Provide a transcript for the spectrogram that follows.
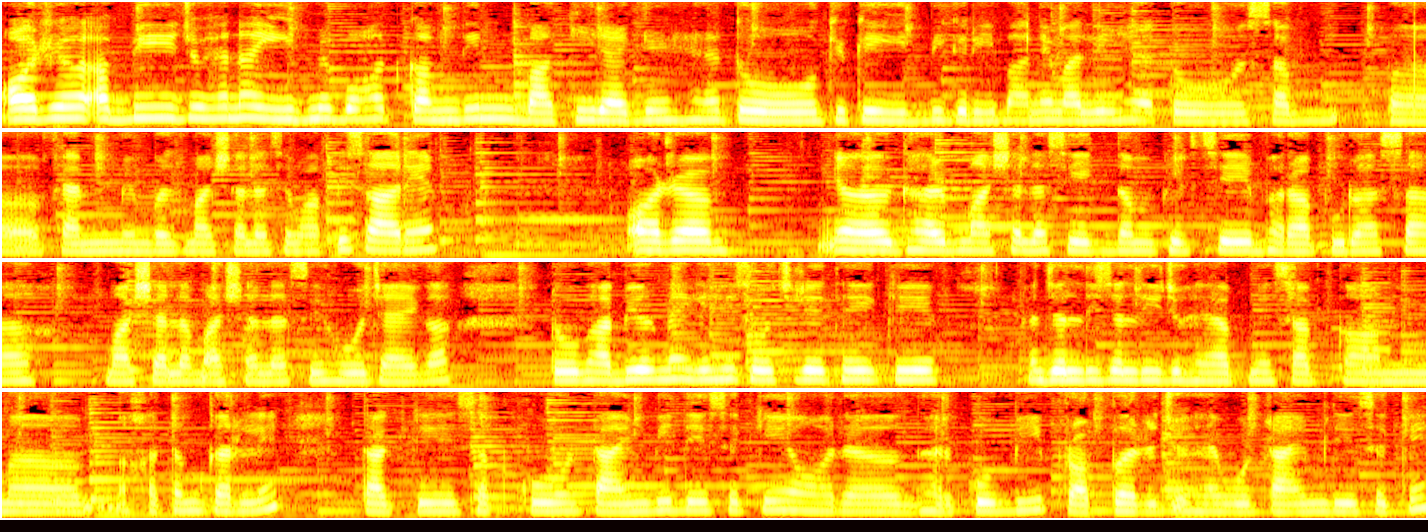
और अभी जो है ना, ईद में बहुत कम दिन बाकी रह गए हैं तो क्योंकि ईद भी करीब आने वाली है तो सब फैमिली मेंबर्स माशाल्लाह से वापस आ रहे हैं। और घर माशाल्लाह से एकदम फिर से भरा पूरा सा माशाल्लाह माशाल्लाह से हो जाएगा। तो भाभी और मैं यही सोच रहे थे कि जल्दी जल्दी जो है अपने सब काम ख़त्म कर लें ताकि सबको टाइम भी दे सकें और घर को भी प्रॉपर जो है वो टाइम दे सकें।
